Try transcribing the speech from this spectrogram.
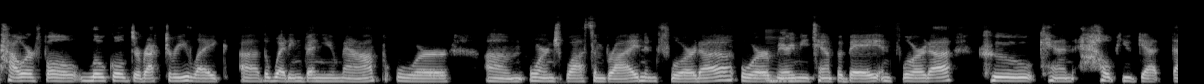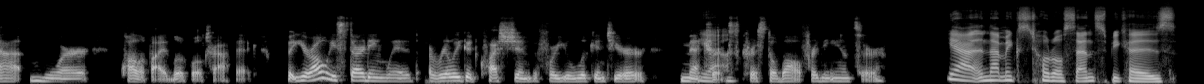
powerful local directory like uh, the wedding venue map or um, Orange Blossom Bride in Florida or mm-hmm. Marry Me Tampa Bay in Florida who can help you get that more qualified local traffic. But you're always starting with a really good question before you look into your metrics yeah. crystal ball for the answer. Yeah, and that makes total sense because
